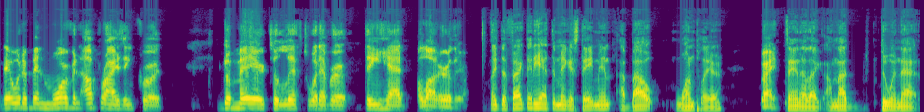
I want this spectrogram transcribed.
there would have been more of an uprising for the mayor to lift whatever thing he had a lot earlier. Like the fact that he had to make a statement about one player, right? Saying that like I'm not doing that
